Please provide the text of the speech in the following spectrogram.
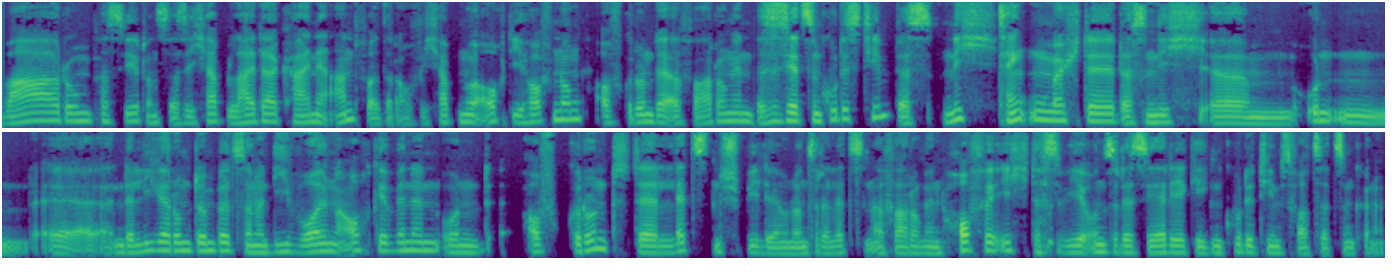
warum passiert uns das? Ich habe leider keine Antwort darauf. Ich habe nur auch die Hoffnung, aufgrund der Erfahrungen, das ist jetzt ein gutes Team, das nicht tanken möchte, das nicht ähm, unten äh, in der Liga rumdümpelt, sondern die wollen auch gewinnen. Und aufgrund der letzten Spiele und unserer letzten Erfahrungen hoffe ich, dass wir unsere Serie gegen gute Teams fortsetzen können.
